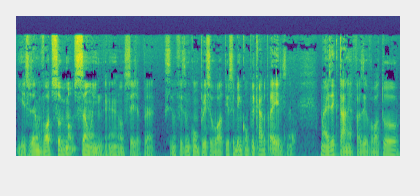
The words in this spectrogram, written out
E eles fizeram um voto sob maldição ainda, né? ou seja, pra, se não fiz, não cumprisse o voto ia ser bem complicado para eles. Né? Mas é que tá, né? fazer voto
